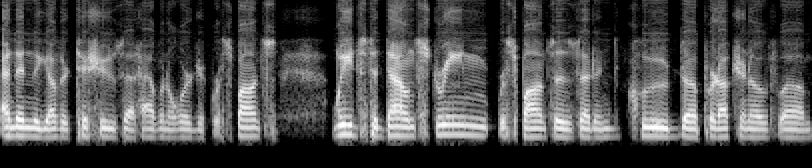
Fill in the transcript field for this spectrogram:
and in the other tissues that have an allergic response leads to downstream responses that include uh, production of um,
